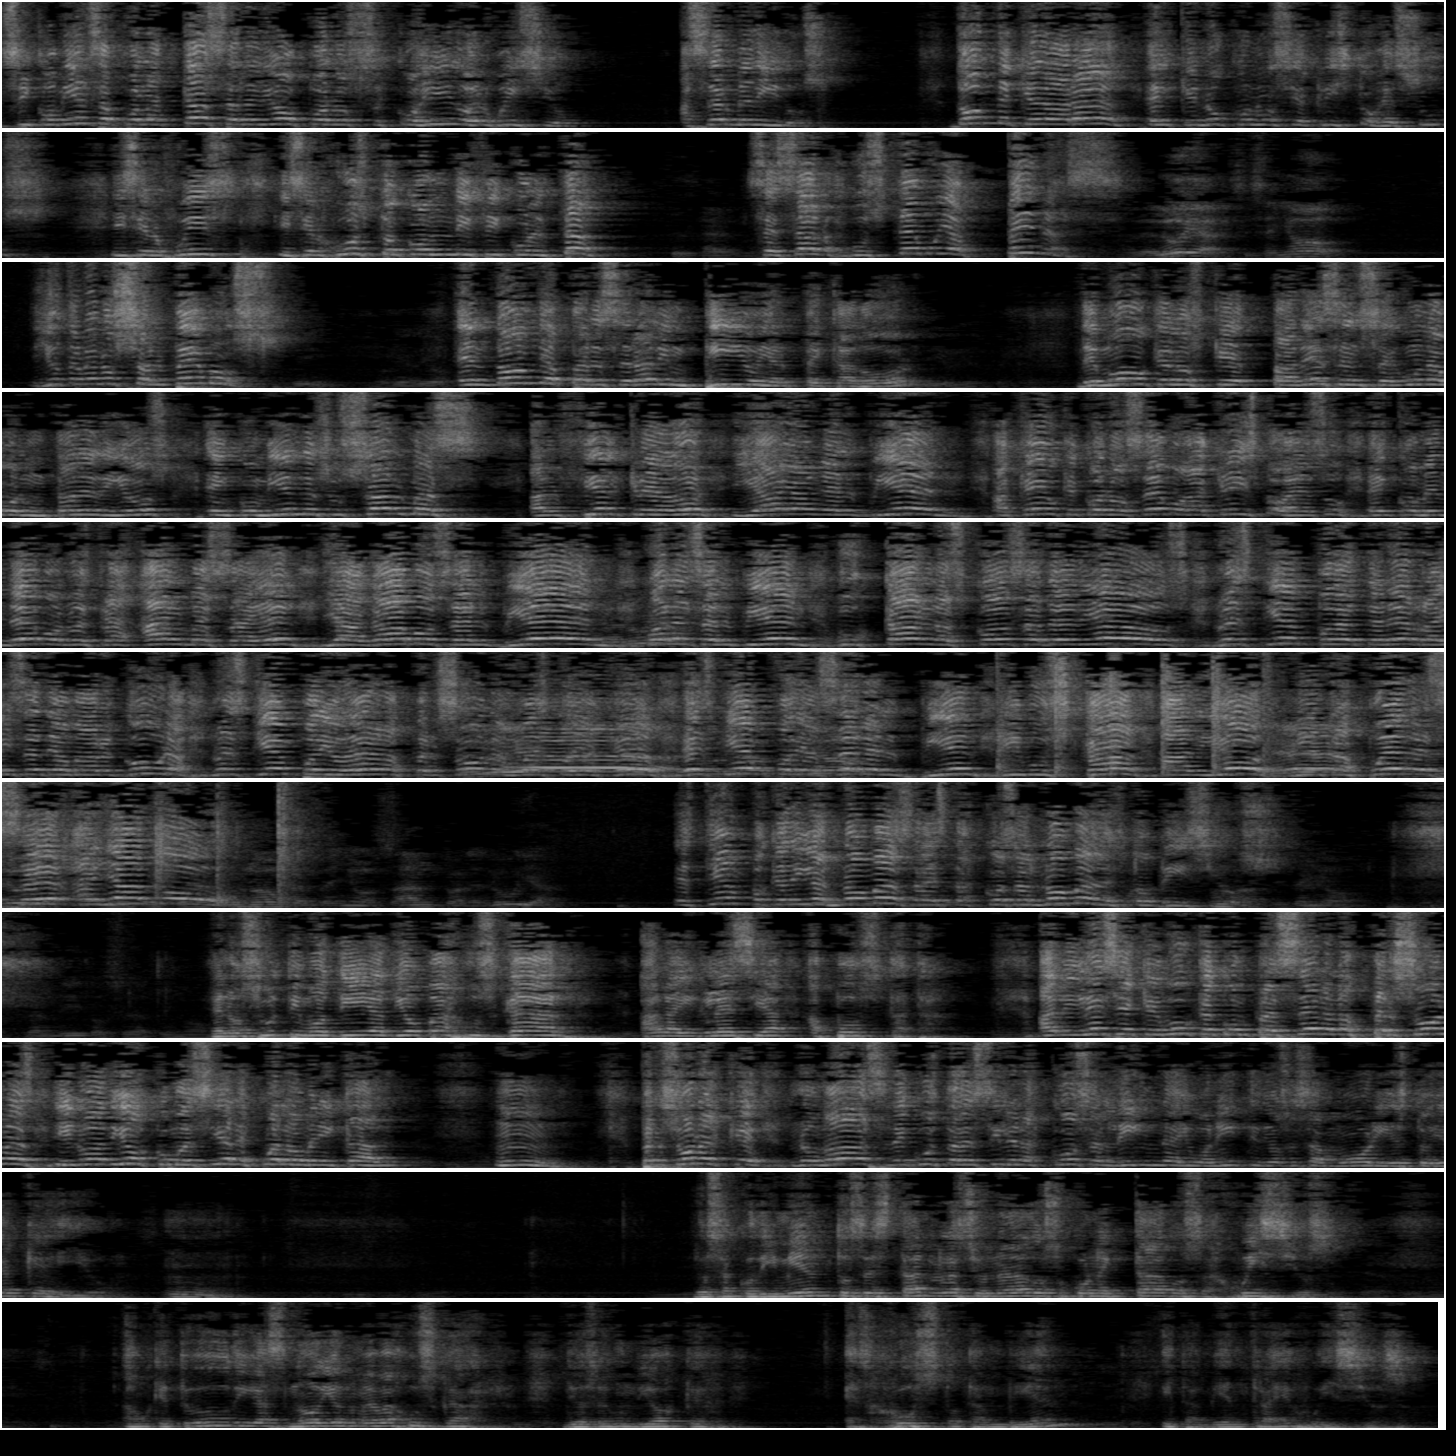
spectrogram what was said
Si comienza por la casa de Dios, por los escogidos el juicio, a ser medidos, ¿dónde quedará el que no conoce a Cristo Jesús? Y si el, y si el justo con dificultad se salva, usted muy apenas, Aleluya. Señor. y yo también nos salvemos. Sí. ¿En dónde aparecerá el impío y el pecador? De modo que los que padecen según la voluntad de Dios encomienden sus almas al fiel Creador y hagan el bien. Aquellos que conocemos a Cristo Jesús, encomendemos nuestras almas a Él y hagamos el bien. ¿Cuál es el bien? Buscar las cosas de Dios. No es tiempo de tener raíces de amargura. No es tiempo de odiar a las personas o esto y aquello. Es tiempo de hacer el bien y buscar a Dios mientras puede ser hallado. Tu nombre, Señor. Santo aleluya. Es tiempo que digas no más a estas cosas, no más a estos vicios. En los últimos días Dios va a juzgar a la iglesia apóstata. A la iglesia que busca complacer a las personas y no a Dios, como decía la escuela dominical. Mm. Personas que nomás les gusta decirle las cosas lindas y bonitas y Dios es amor y esto y aquello. Mm. Los sacudimientos están relacionados o conectados a juicios. Aunque tú digas, no, Dios no me va a juzgar. Dios es un Dios que es justo también y también trae juicios.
